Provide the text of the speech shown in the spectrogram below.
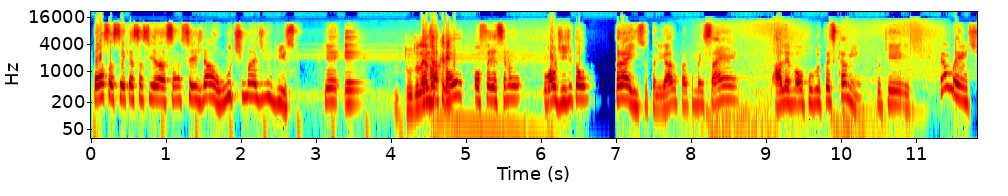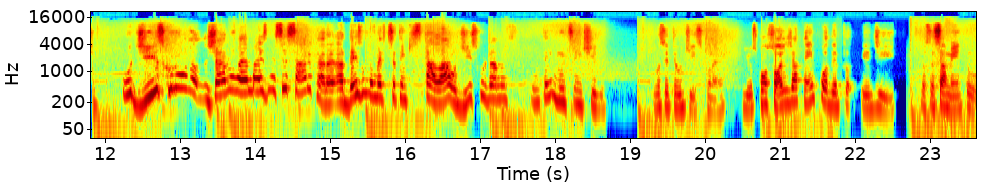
possa ser que essa geração seja a última de disco. Porque é, Tudo eles leva já a crer. estão oferecendo o All Digital para isso, tá ligado? Para começar é, a levar o público para esse caminho. Porque, realmente, o disco não- já não é mais necessário, cara. Desde o momento que você tem que instalar o disco, já não, não tem muito sentido você ter o disco, né? E os consoles já têm poder de processamento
